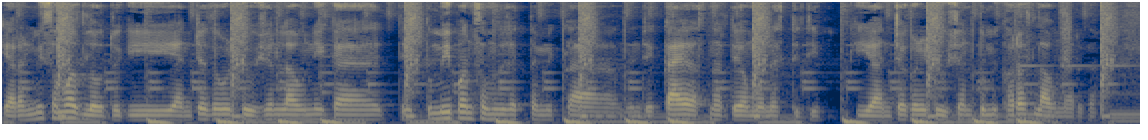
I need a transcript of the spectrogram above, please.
कारण मी समजलो होतो की यांच्याजवळ ट्युशन लावणी काय ते तुम्ही पण समजू शकता मी का म्हणजे काय असणार तेव्हा मनस्थिती की यांच्याकडे ट्युशन तुम्ही खरंच लावणार का?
